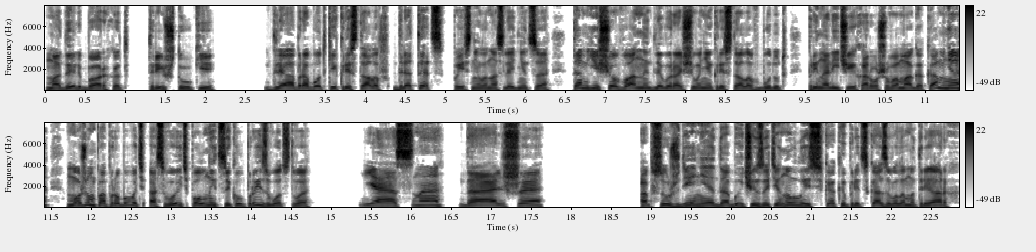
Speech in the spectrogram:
модель «Бархат», три штуки, «Для обработки кристаллов для ТЭЦ», — пояснила наследница. «Там еще ванны для выращивания кристаллов будут. При наличии хорошего мага камня можем попробовать освоить полный цикл производства». «Ясно. Дальше». Обсуждение добычи затянулось, как и предсказывала матриарх,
